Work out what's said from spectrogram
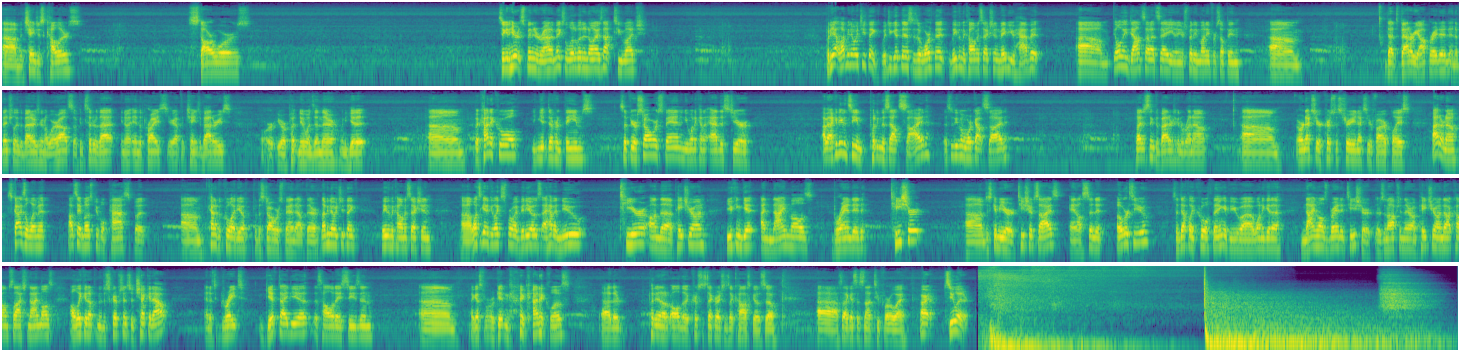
Um, it changes colors. Star Wars. So you can hear it spinning around. It makes a little bit of noise, not too much. But yeah, let me know what you think. Would you get this? Is it worth it? Leave in the comment section. Maybe you have it. Um, the only downside I'd say, you know, you're spending money for something um, that's battery operated, and eventually the batteries are going to wear out. So consider that, you know, in the price. You're going to have to change the batteries, or you're put new ones in there when you get it. Um, but kind of cool. You can get different themes. So if you're a Star Wars fan and you want to kind of add this to your I mean, I could even see him putting this outside. This would even work outside. But I just think the battery's going to run out. Um, or next to your Christmas tree, next to your fireplace. I don't know. Sky's the limit. I would say most people pass, but um, kind of a cool idea for the Star Wars fan out there. Let me know what you think. Leave in the comment section. Uh, once again, if you like to support my videos, I have a new tier on the Patreon. You can get a 9 Malls branded t-shirt. Um, just give me your t-shirt size and I'll send it over to you. So definitely cool thing if you uh, want to get a Nine Malls branded t-shirt. There's an option there on patreon.com slash nine malls. I'll link it up in the description, so check it out. And it's a great gift idea this holiday season. Um, I guess we're getting kind of close. Uh, they're putting out all the Christmas decorations at Costco, so uh, so I guess it's not too far away. All right, see you later.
